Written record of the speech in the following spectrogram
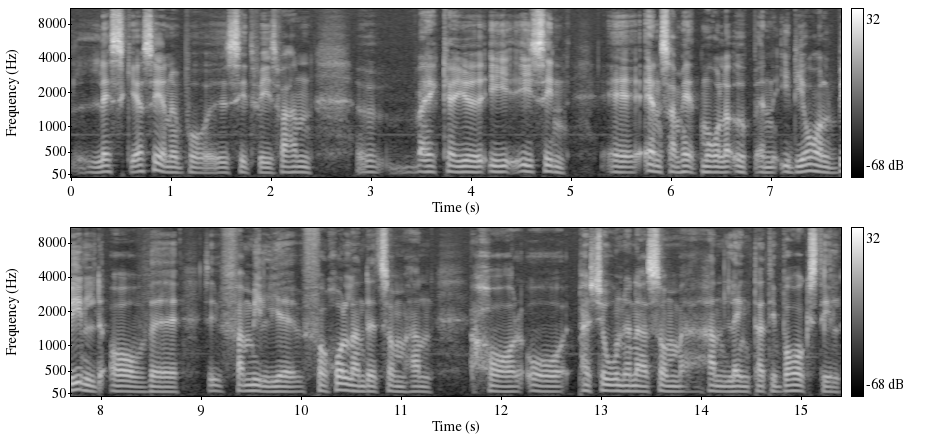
läskiga scener på sitt vis för han eh, verkar ju i, i sin eh, ensamhet måla upp en idealbild av eh, familjeförhållandet som han har och personerna som han längtar tillbaks till.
